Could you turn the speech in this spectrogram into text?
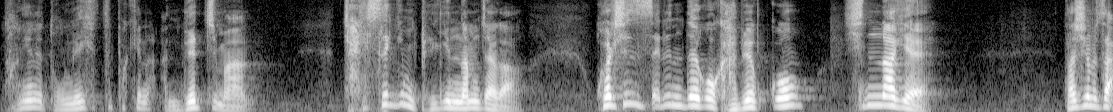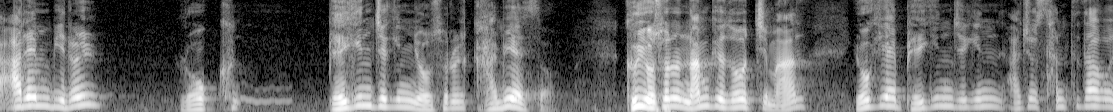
당연히 동네 히트밖에는 안 됐지만 잘생긴 백인 남자가 훨씬 세련되고 가볍고 신나게 다시 말해서 R&B를 로크 백인적인 요소를 가미해서 그 요소는 남겨뒀지만 여기에 백인적인 아주 산뜻하고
